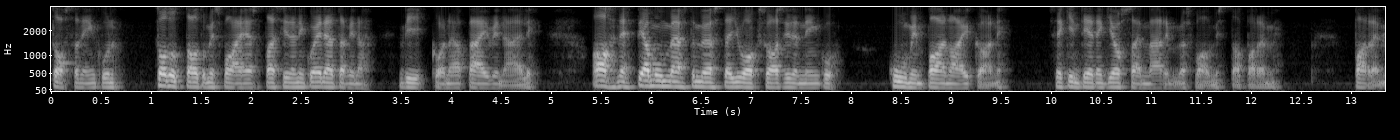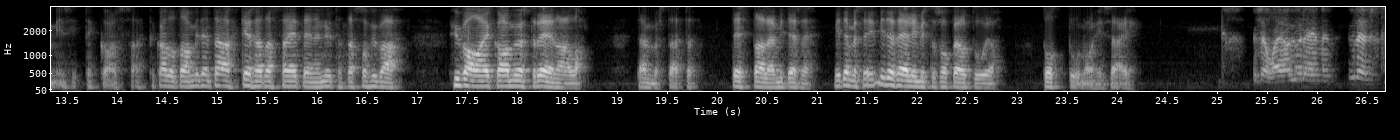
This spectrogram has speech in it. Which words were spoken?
tossa niin kuin totuttautumisvaiheessa tai siinä niin kuin edeltävinä viikkoina ja päivinä. Eli ahnehtia mun mielestä myös sitä juoksua sinne niin kuin kuumimpaan aikaan, niin sekin tietenkin jossain määrin myös valmistaa paremmin, paremmin sitten kanssa. Että katsotaan, miten tämä kesä tässä etenee. Nythän tässä on hyvä, hyvä aikaa myös treenailla tämmöistä, että testailee, miten se, miten, se, miten se elimistö sopeutuu ja tottuu noihin säihin. Sellainen yleinen, yleisesti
